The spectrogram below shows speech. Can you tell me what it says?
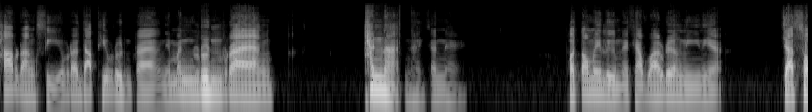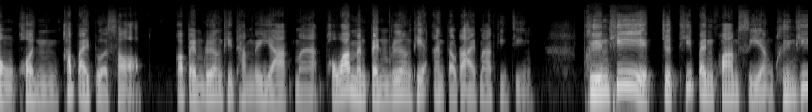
ภาพรังสีระดับที่รุนแรงเนี่ยมันรุนแรงขนาดไหนกันแน่เพราะต้องไม่ลืมนะครับว่าเรื่องนี้เนี่ย จะส่งคนเข้าไปตรวจสอบก็เป็นเรื่องที่ทำได้ยากมาก เพราะว่ามันเป็นเรื่องที่อันตรายมากจริง ๆ พื้นที่จุดที่เป็นความเสี่ยง พื้นที่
